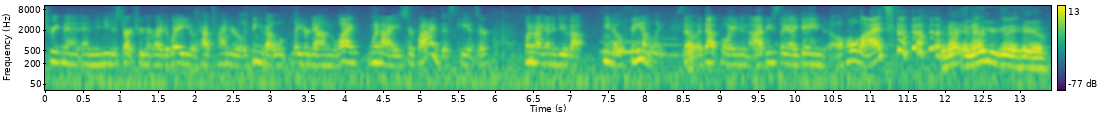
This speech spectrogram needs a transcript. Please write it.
treatment and you need to start treatment right away, you don't have time to really think about well later down in life when I survive this cancer, what am I going to do about you know family? So Yeah. at that point, and obviously I gained a whole lot. And now, and now you're going to have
